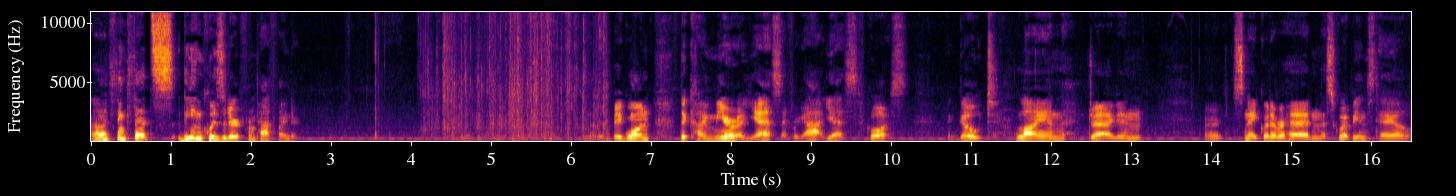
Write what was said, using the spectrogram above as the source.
Uh, I think that's the Inquisitor from Pathfinder. Another big one. The Chimera, yes, I forgot. Yes, of course. The goat, lion, dragon, or snake, whatever head, and the scorpion's tail.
